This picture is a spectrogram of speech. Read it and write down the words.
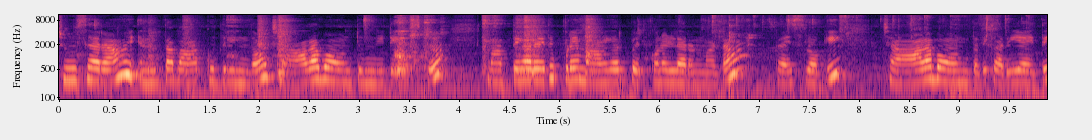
చూసారా ఎంత బాగా కుదిరిందో? చాలా బాగుంటుంది టేస్ట్. మా అత్తగారు అయితే ఇప్పుడే మామగారికి పెట్టుకొని వెళ్ళారనమాట రైస్లోకి. చాలా బాగుంటుంది కర్రీ అయితే.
